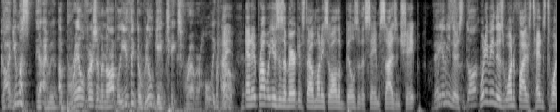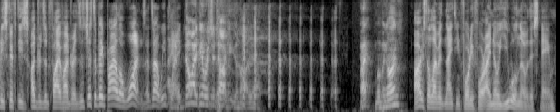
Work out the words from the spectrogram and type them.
God, you must. I mean, a Braille version of Monopoly. You think the real game takes forever? Holy cow! And it probably uses American style money, so all the bills are the same size and shape. They what do you mean there's gone- What do you mean there's one fives, tens, twenties, fifties, hundreds, and five hundreds? It's just a big pile of ones. That's how we I play. have no idea what you're talking about. Yeah. All right, moving on. August 11th, 1944. I know you will know this name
